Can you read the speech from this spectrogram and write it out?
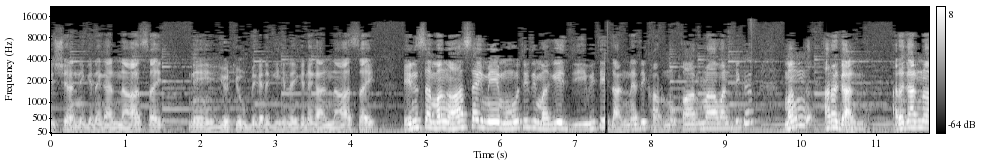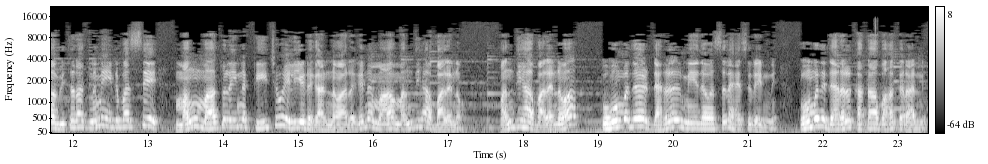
විෂයන් ඉගෙන ගන්න ආසයි. නේ YouTube එකට ගිහිල්ලා ඉගෙන ගන්න ආසයි. ඒ නිසා මං ආසයි මේ මොහොතේදී මගේ ජීවිතේ දන්නේ නැති කරුණු කාරණාවන් ටික මං අරගන්න. අරගන්නවා විතරක් නෙමෙයි ඊට පස්සේ මං මා තුළ ඉන්න ටීචර්ව එළියට ගන්නවා. අරගෙන මා මන් දිහා බලනවා. මන් දිහා බලනවා කොහොමද ඩැරල් මේ දවස්වල හැසිරෙන්නේ? කොහොමද ඩැරල් කතා බහ කරන්නේ?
